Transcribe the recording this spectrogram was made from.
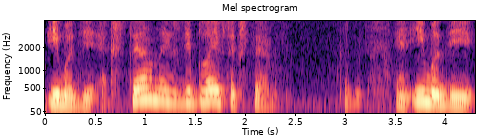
iemand die extern is, die blijft extern. En iemand die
